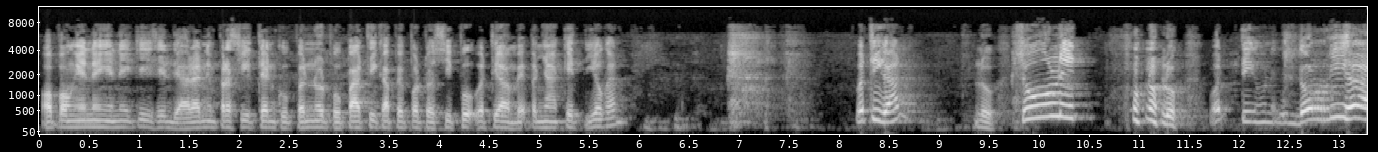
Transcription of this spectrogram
Apa ngene-ngene iki sing diarani presiden, gubernur, bupati kabeh padha sibuk wedi ambek penyakit, ya kan? Wedi kan? Lho, sulit. Ngono lho, wedi ngono. Doriha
